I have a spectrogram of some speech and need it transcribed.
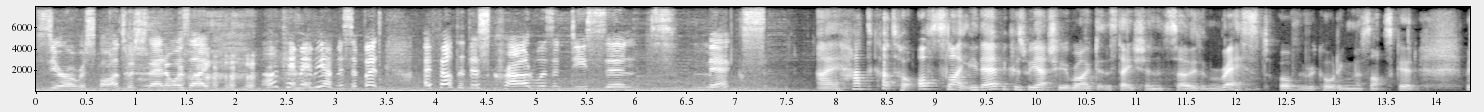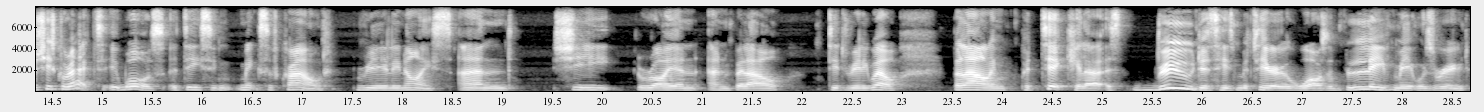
zero response, which then I was like, okay, maybe I've missed it. But I felt that this crowd was a decent mix I had to cut her off slightly there because we actually arrived at the station, so the rest of the recording was not so good. But she's correct, it was a decent mix of crowd, really nice. And she, Ryan, and Bilal did really well. Bilal, in particular, as rude as his material was, and believe me, it was rude,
